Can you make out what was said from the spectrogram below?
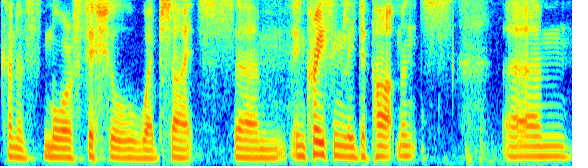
kind of more official websites. Um, increasingly, departments um,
